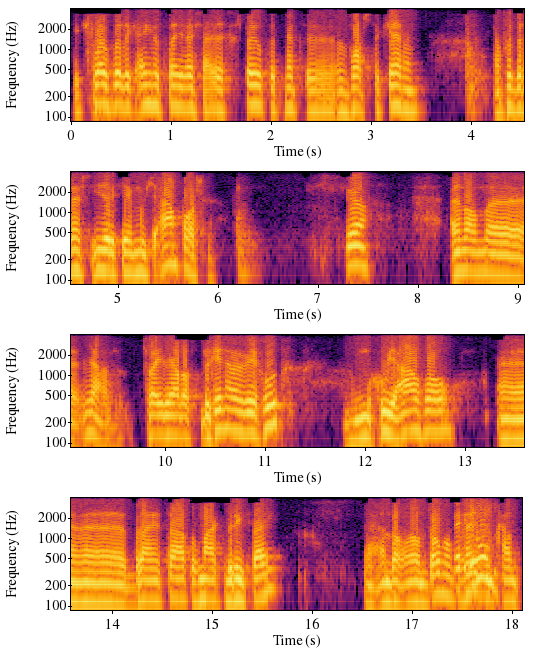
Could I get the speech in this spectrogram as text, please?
Ik geloof dat ik één of twee wedstrijden gespeeld heb met een vaste kern. En voor de rest iedere keer moet je aanpassen. Ja. En dan, uh, ja, tweede helft beginnen we weer goed. Een goede aanval. En uh, Brian Tatels maakt 3-2. Ja, en dan, dan op een gegeven moment gaan...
